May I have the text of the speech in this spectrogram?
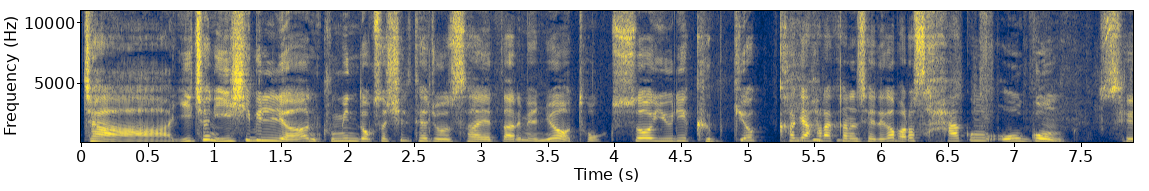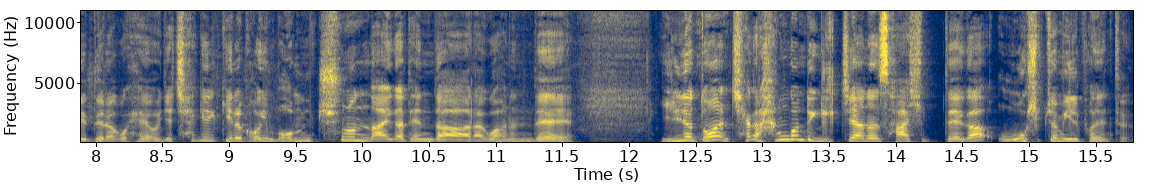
자, 2021년 국민독서 실태조사에 따르면요. 독서율이 급격하게 하락하는 세대가 바로 4050 세대라고 해요. 이제 책 읽기를 거의 멈추는 나이가 된다라고 하는데 1년 동안 책을 한 권도 읽지 않은 40대가 50.1%,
